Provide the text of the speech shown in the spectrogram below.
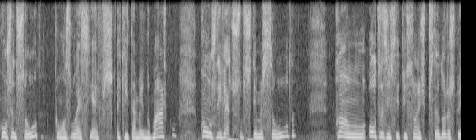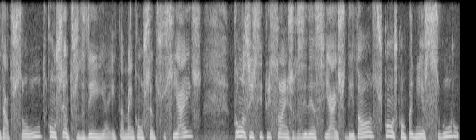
com os Centros de Saúde, com as USFs aqui também no Marco, com os diversos subsistemas de saúde, com outras instituições prestadoras de cuidados de saúde, com os centros de dia e também com os centros sociais, com as instituições residenciais de idosos, com as companhias de seguro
